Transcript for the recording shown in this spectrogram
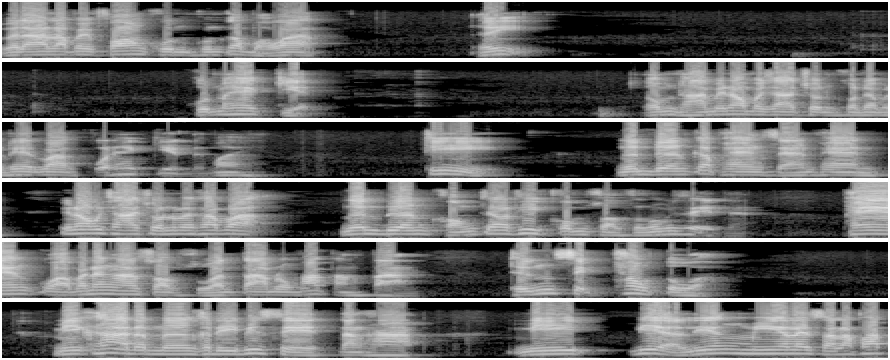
เวลาเราไปฟ้องคุณคุณก็บอกว่าเฮ้ยคุณไม่ให้เกียรติ ผมถามพี่น้องประชาชนคนในประเทศว่าควรให้เกียรติหรือไม่ ที่เงินเดือนก็แพงแสนแพงพี่น้องประชาชนรู้ไหมครับว่าเงินเดือนของเจ้าที่กรมสอบสวนพิเศษเนี่ยแพงกว่าพนักงานสอบสวนตามโรงพักต่างๆ ถึงสิบเท่าตัว มีค่าดำเนินคดีพิเศษต่างหาก มีเบี้ยเลี้ยงมีอะไรสารพัด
